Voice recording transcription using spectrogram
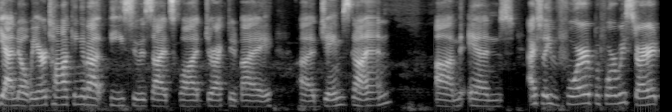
yeah no we are talking about the suicide squad directed by uh james gunn um and actually before before we start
